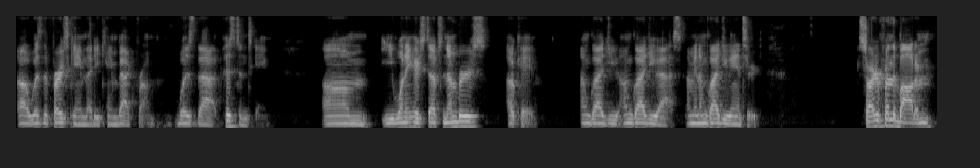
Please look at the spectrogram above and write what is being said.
uh, was the first game that he came back from. Was that Pistons game? Um, you want to hear Steph's numbers? Okay, I'm glad you. I'm glad you asked. I mean, I'm glad you answered. Started from the bottom,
